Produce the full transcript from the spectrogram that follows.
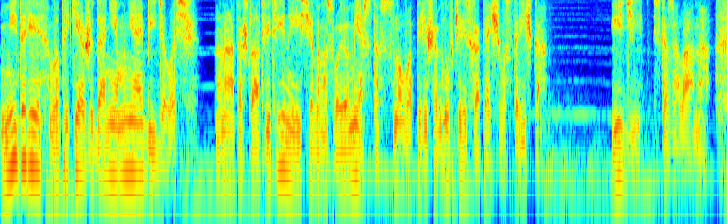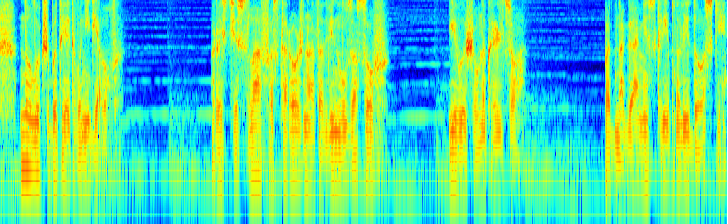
Мидори, вопреки ожиданиям, не обиделась. Она отошла от витрины и села на свое место, снова перешагнув через храпящего старичка. «Иди», — сказала она, — «но лучше бы ты этого не делал». Ростислав осторожно отодвинул засов и вышел на крыльцо. Под ногами скрипнули доски,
